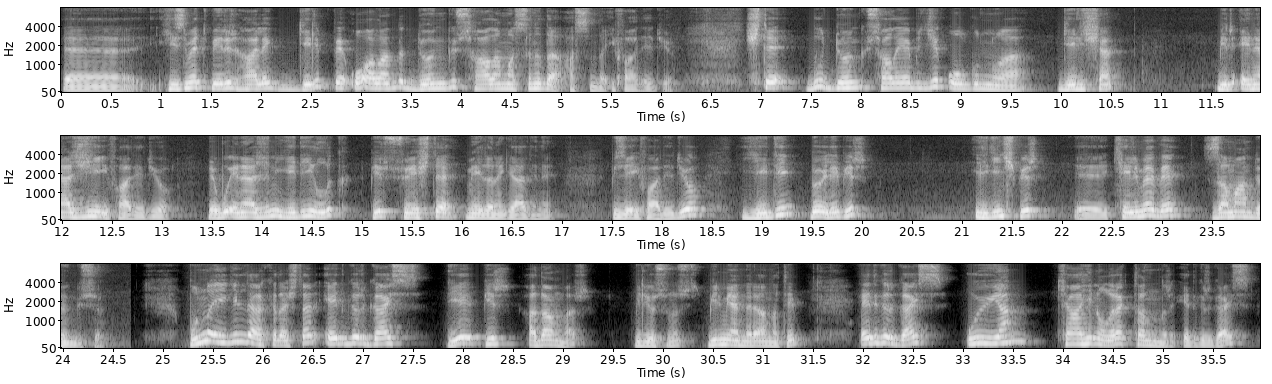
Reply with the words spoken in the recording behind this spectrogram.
e, hizmet verir hale gelip ve o alanda döngü sağlamasını da aslında ifade ediyor. İşte bu döngü sağlayabilecek olgunluğa gelişen bir enerjiyi ifade ediyor. Ve bu enerjinin 7 yıllık bir süreçte meydana geldiğini bize ifade ediyor. 7 böyle bir ilginç bir e, kelime ve zaman döngüsü. Bununla ilgili de arkadaşlar Edgar Guys diye bir adam var. Biliyorsunuz. Bilmeyenlere anlatayım. Edgar Guys uyuyan kahin olarak tanınır Edgar Guys.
